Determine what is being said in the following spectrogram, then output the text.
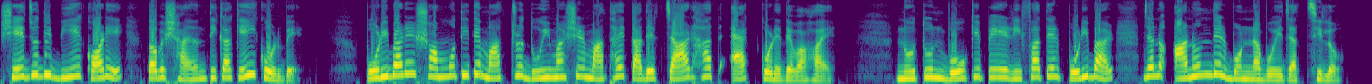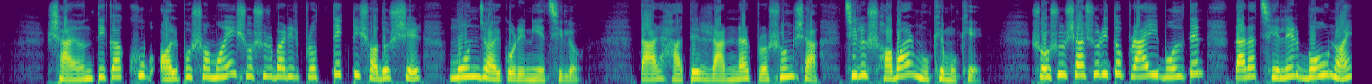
সে যদি বিয়ে করে, তবে সায়ন্তিকাকেই করবে। পরিবারের সম্মতিতে মাত্র দুই মাসের মাথায় তাদের চার হাত এক করে দেওয়া হয়। নতুন বউকে পেয়ে রিফাতের পরিবার যেন আনন্দের বন্যা বয়ে যাচ্ছিল। সায়ন্তিকা খুব অল্প সময়েই শ্বশুরবাড়ির প্রত্যেকটি সদস্যের মন জয় করে নিয়েছিল। তার হাতের রান্নার প্রশংসা ছিল সবার মুখে মুখে। শ্বশুর শাশুড়ি তো প্রায়ই বলতেন, তারা ছেলের বউ নয়,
